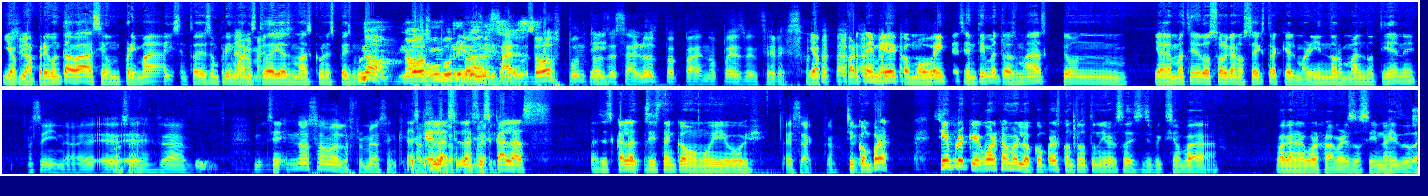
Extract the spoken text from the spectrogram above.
Y la pregunta va hacia un Primaris, entonces un Primaris todavía es más que un Space Marine. No, no, dos, puntos de, dos puntos de salud, papá, no puedes vencer eso. Y aparte mide como 20 centímetros más que un y además tiene dos órganos extra que el marín normal no tiene. Sí, no, eh, eh, o sea, eh, no somos los primeros en que Es que las, las escalas, las escalas sí están como muy, uy. Exacto. Si compra, siempre que Warhammer lo compras con todo tu universo de ciencia ficción va, va a ganar Warhammer, eso sí, no hay duda.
